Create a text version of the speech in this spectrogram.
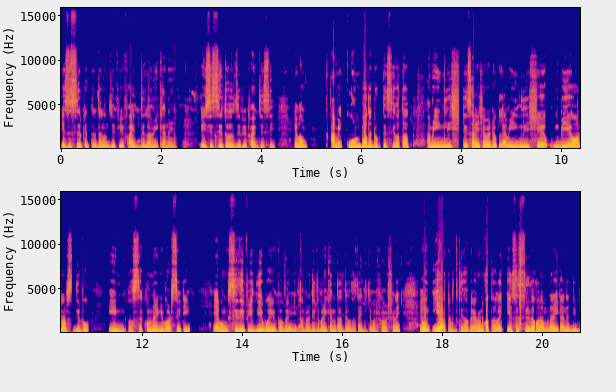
এসএসসির ক্ষেত্রে দিলাম জিপি ফাইভ দিলাম এখানে এসএসসি তো জিপি ফাইভ দিছি। এবং আমি কোন পদে ঢুকতেছি? অর্থাৎ আমি ইংলিশ টিচার হিসাবে ঢুকলে আমি ইংলিশে বিএ অনার্স দিব ইন হচ্ছে খুলনা ইউনিভার্সিটি এবং সিজিপি দিব এইভাবে আমরা দিতে পারি। এখানে তার দেওয়া তাই দিতে পারি, সমস্যা নেই। এবং ইয়ারটা দিতে হবে। এখন কথা হলো এসএসসি যখন আমরা এখানে দিব,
